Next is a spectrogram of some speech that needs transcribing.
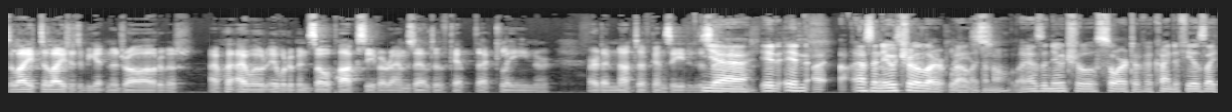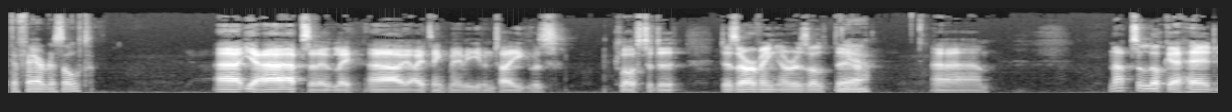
delight, delighted to be getting a draw out of it. I, I would, it would have been so poxy for Ramsdale to have kept that clean, or or them not to have conceded a Yeah, second. it in uh, as a neutral or well, I don't know, like as a neutral sort of, it kind of feels like the fair result. Uh, yeah, absolutely. Uh, I I think maybe even Tig was close to de- deserving a result there. Um, not to look ahead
